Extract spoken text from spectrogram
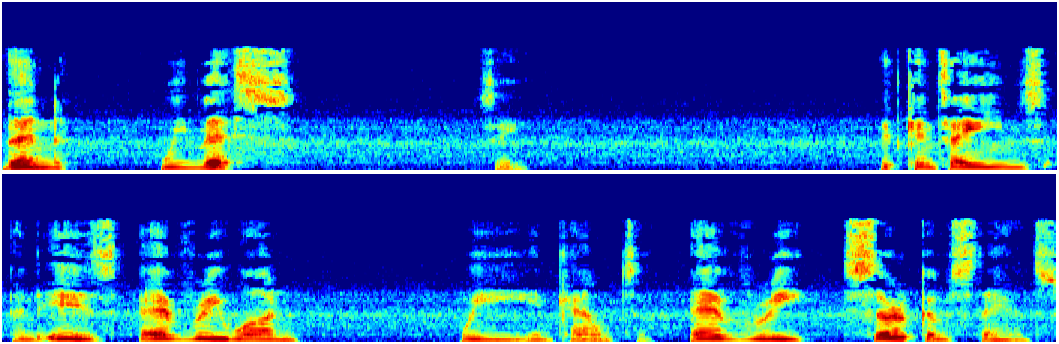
then we miss see it contains and is everyone we encounter, every circumstance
